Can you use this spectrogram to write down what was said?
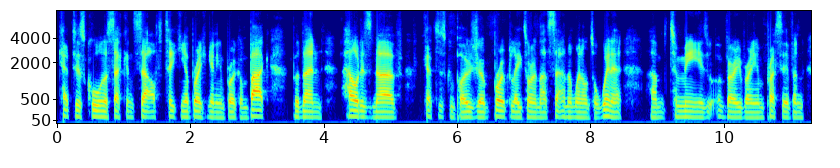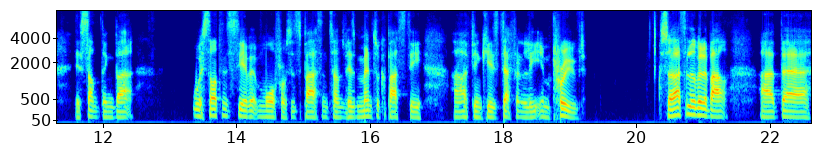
kept his cool in the second set after taking a break and getting broken back, but then held his nerve, kept his composure, broke later on in that set, and then went on to win it. Um, to me, is very very impressive, and is something that we're starting to see a bit more from Tsitsipas in terms of his mental capacity. Uh, I think he's definitely improved. So that's a little bit about uh, their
